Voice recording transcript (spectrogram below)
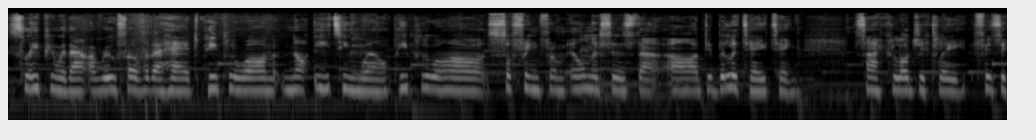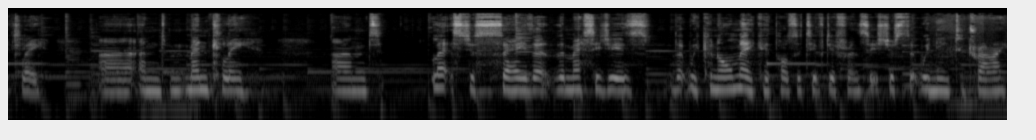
sleeping without a roof over their head, people who are not eating well, people who are suffering from illnesses that are debilitating psychologically, physically, uh, and mentally. And let's just say that the message is that we can all make a positive difference, it's just that we need to try.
